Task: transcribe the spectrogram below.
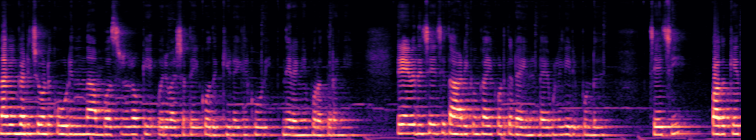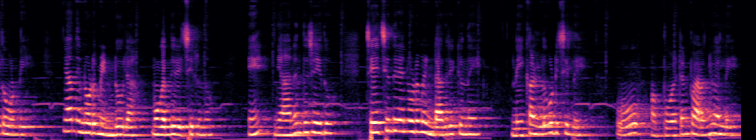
നഖം കടിച്ചുകൊണ്ട് കൂടി നിന്ന അംബാസിഡറൊക്കെ ഒരു വശത്തേക്ക് ഒതുക്കിയിടയിൽ കൂടി നിരങ്ങി പുറത്തിറങ്ങി. രേവതി ചേച്ചി താടിക്കും കൈ കൊടുത്ത് ഡൈനിങ് ടേബിളിൽ ഇരിപ്പുണ്ട്. ചേച്ചി പതുക്കെ തോണ്ടി. ഞാൻ നിന്നോട് മിണ്ടൂല. മുഖം തിരിച്ചിരുന്നു. ഏ ഞാനെന്ത് ചെയ്തു? ചേച്ചി എന്തിനോട് മിണ്ടാതിരിക്കുന്നേ? നീ കള്ളു കുടിച്ചില്ലേ? ഓ അപ്പുവേട്ടൻ പറഞ്ഞു അല്ലേ?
